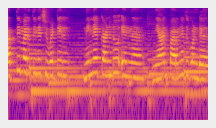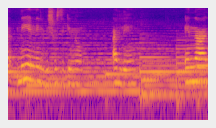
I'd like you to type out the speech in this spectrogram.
അത്തിമരത്തിന്റെ ചുവട്ടിൽ നിന്നെ കണ്ടു എന്ന് ഞാൻ പറഞ്ഞതുകൊണ്ട് നീ എന്നിൽ വിശ്വസിക്കുന്നു അല്ലേ? എന്നാൽ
